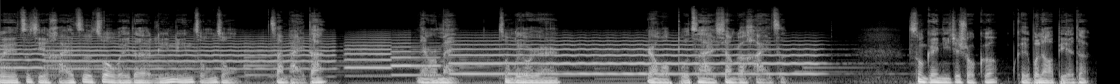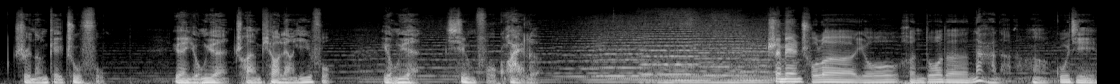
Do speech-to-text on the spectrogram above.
为自己孩子作为的林林总总在买单。Never mind，总会有人让我不再像个孩子。送给你这首歌，给不了别的，只能给祝福。愿永远穿漂亮衣服，永远幸福快乐。身边除了有很多的娜娜啊，估计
